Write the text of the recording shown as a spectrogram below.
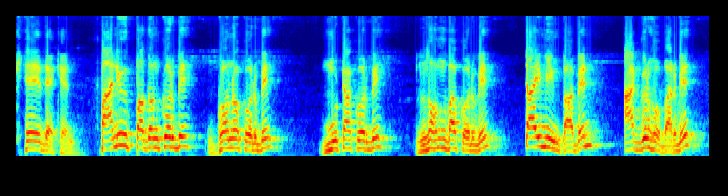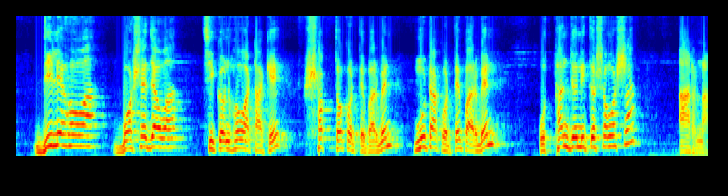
খেয়ে দেখেন। পানি উৎপাদন করবে, ঘন করবে, মোটা করবে, লম্বা করবে টাইমিং পাবেন, আগ্রহ বাড়বে। ডিলে হওয়া, বসে যাওয়া, চিকন হওয়াটাকে শক্ত করতে পারবেন, মোটা করতে পারবেন, উত্থানজনিত সমস্যা আর না।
